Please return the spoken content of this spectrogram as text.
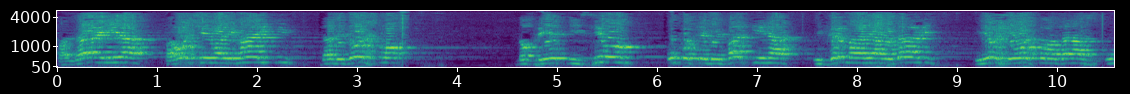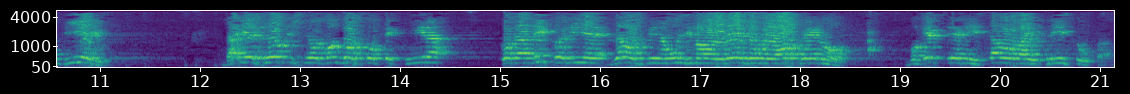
pa Gajija, pa očeva i majki, da bi došlo do prijetnji silom, upotrebe batina i grmanja u davi, i još je ostalo da nas ubijaju. Dalje su otišli od londonskog tekstira, koga niko nije zaozbiljno uzimao i redom je okrenuo, zbog ekstremnih stavova i pristupa.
